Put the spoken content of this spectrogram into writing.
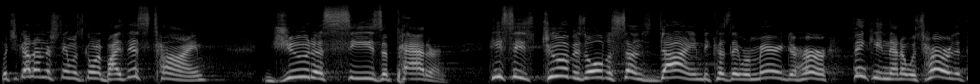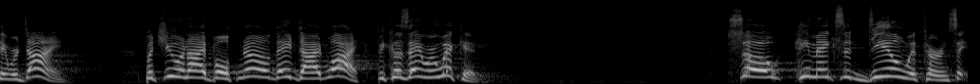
But you got to understand what's going on. By this time, Judah sees a pattern. He sees two of his oldest sons dying because they were married to her, thinking that it was her that they were dying. But you and I both know they died. Why? Because they were wicked. So he makes a deal with her and say,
